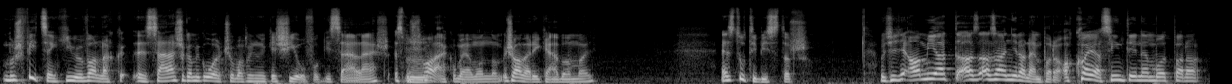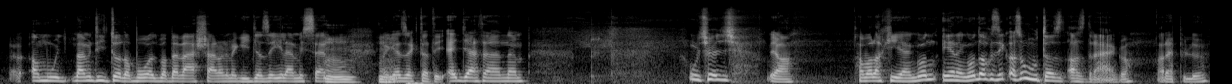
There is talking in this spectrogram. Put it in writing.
most viccen kívül vannak eh, szállások, amik olcsóbbak, mint mondjuk egy siófoki szállás. Ezt most mm. halálkomolyan mondom. És Amerikában vagy. Ez tuti biztos. Úgyhogy amiatt az, az annyira nem para. A kaja szintén nem volt para, amúgy, mármint így tudod a boltba bevásárolni, meg így az élelmiszer, Uh-huh. meg Uh-huh. ezek, tehát így egyáltalán nem. Úgyhogy, ja, ha valaki ilyen gond, ilyenen gondolkozik, az út az, az drága, a repülő. Nincs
